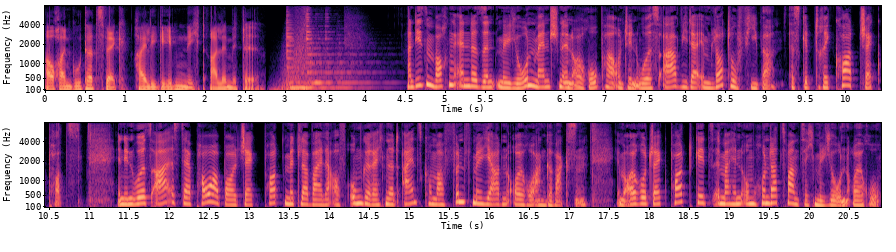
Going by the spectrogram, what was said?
Auch ein guter Zweck heilige eben nicht alle Mittel. An diesem Wochenende sind Millionen Menschen in Europa und den USA wieder im Lottofieber. Es gibt Rekord-Jackpots. In den USA ist der Powerball-Jackpot mittlerweile auf umgerechnet 1,5 Milliarden Euro angewachsen. Im Euro-Jackpot geht es immerhin um 120 Millionen Euro.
